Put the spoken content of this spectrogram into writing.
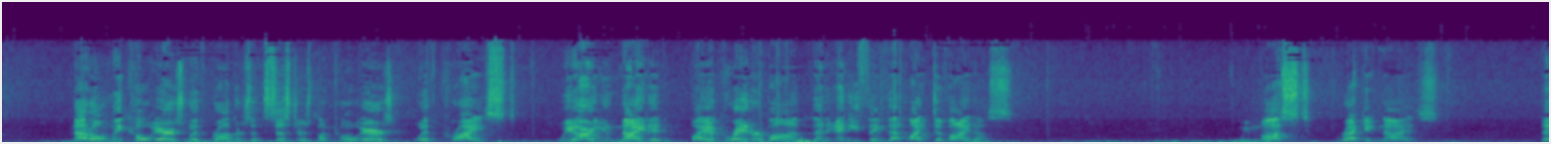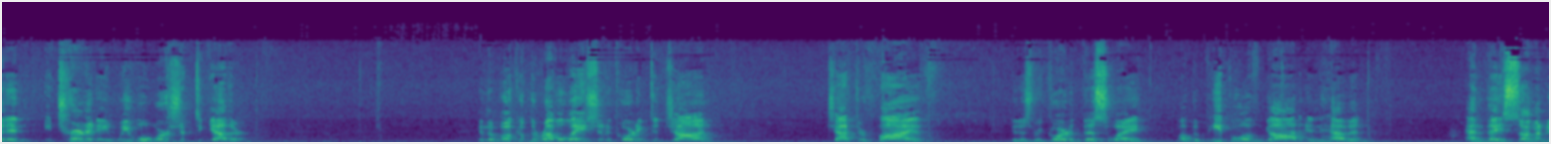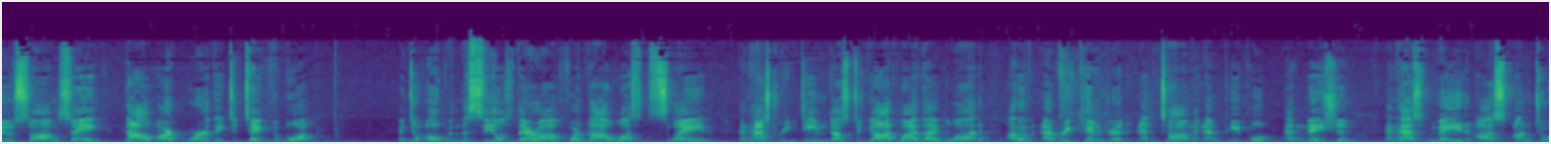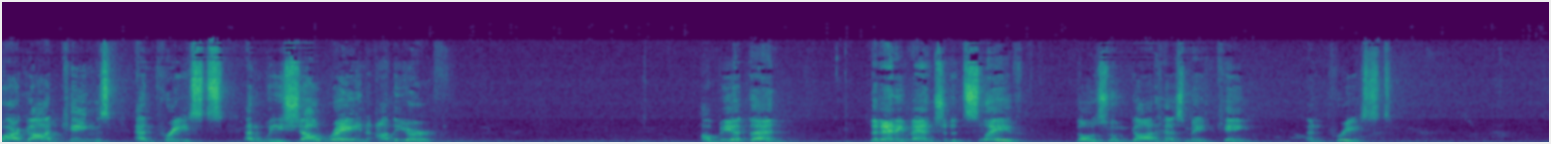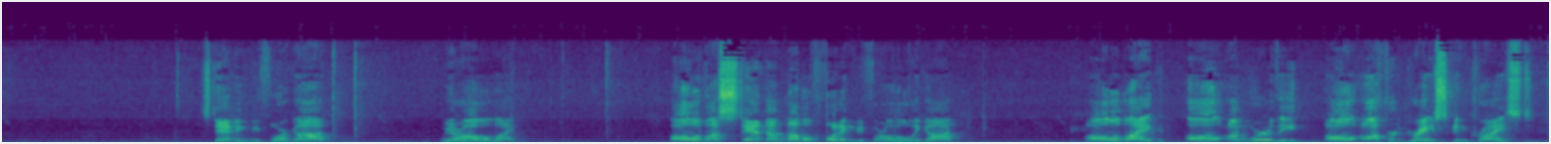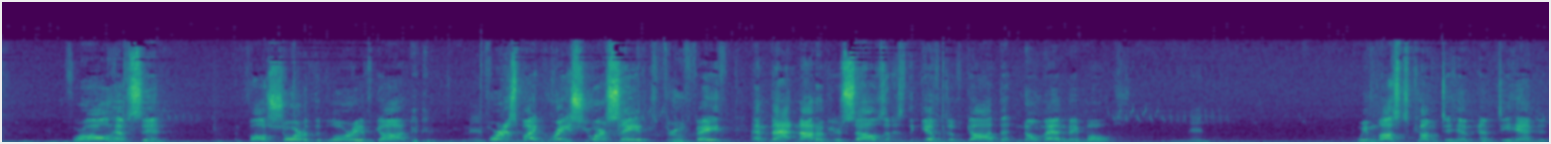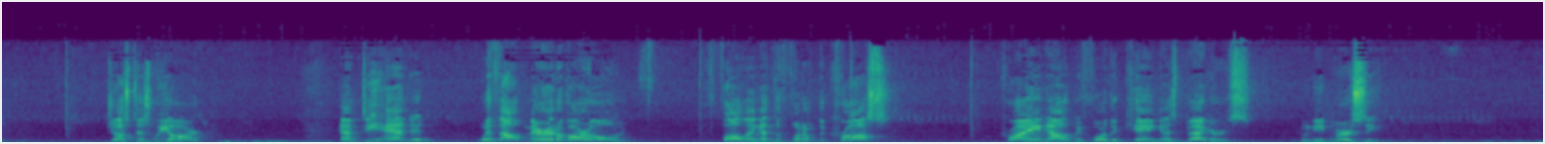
not only co heirs with brothers and sisters, but co heirs with Christ we are united by a greater bond than anything that might divide us. We must recognize that in eternity we will worship together. In the book of the Revelation, according to John chapter 5, it is recorded this way of the people of God in heaven. And they sung a new song, saying, Thou art worthy to take the book and to open the seals thereof, for thou wast slain, and hast redeemed us to God by thy blood out of every kindred and tongue and people and nation, and hast made us unto our God kings and priests, and we shall reign on the earth. Howbeit then, that any man should enslave those whom God has made king and priest Standing before God, we are all alike. All of us stand on level footing before a holy God. All alike, all unworthy, all offered grace in Christ. For all have sinned and fall short of the glory of God. Amen. For it is by grace you are saved through faith, and that not of yourselves, it is the gift of God that no man may boast. Amen. We must come to him empty handed just as we are, empty handed, without merit of our own, falling at the foot of the cross, crying out before the King as beggars who need mercy.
